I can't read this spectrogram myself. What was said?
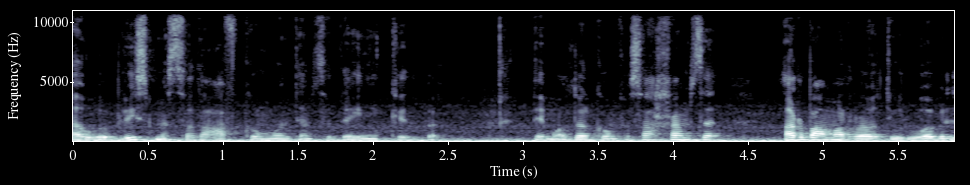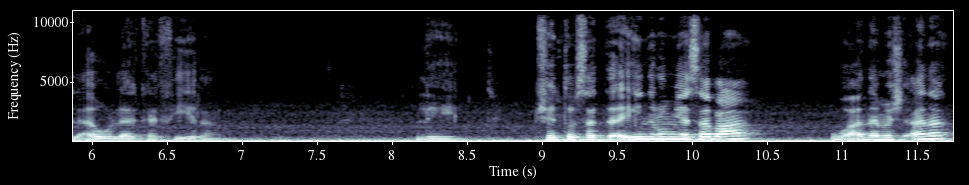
أو إبليس مستضعفكم وأنت مصدقين الكذبة. زي ما قلت لكم في صح خمسة أربع مرات يقول وبالأولى كثيرا. ليه؟ مش أنتوا مصدقين رومية سبعة؟ وأنا مش أنا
